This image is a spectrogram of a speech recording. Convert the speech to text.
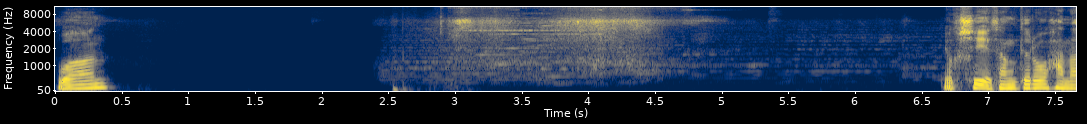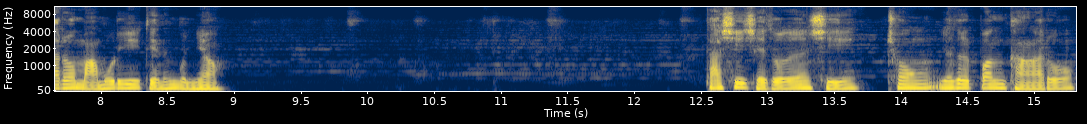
1. 역시 예상대로 하나로 마무리되는군요. 다시 재도전 시 총 8번 강화로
